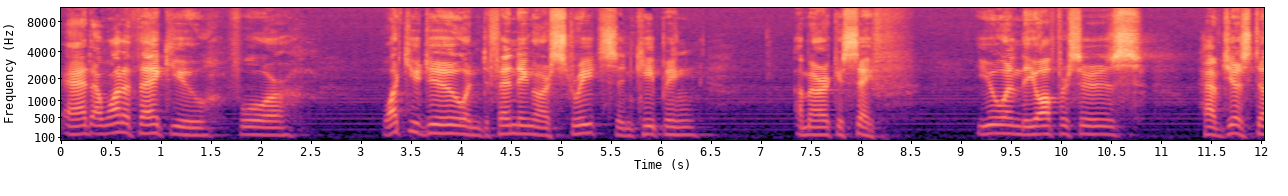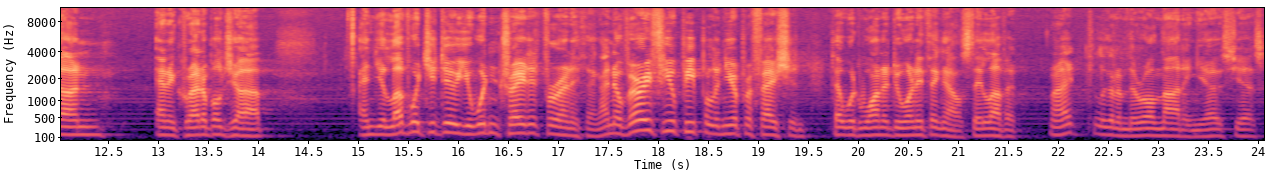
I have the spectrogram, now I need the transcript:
And I want to thank you for what you do in defending our streets and keeping America safe. You and the officers have just done an incredible job. And you love what you do, you wouldn't trade it for anything. I know very few people in your profession that would want to do anything else. They love it, right? Look at them, they're all nodding. Yes, yes.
